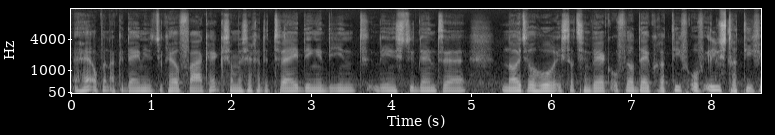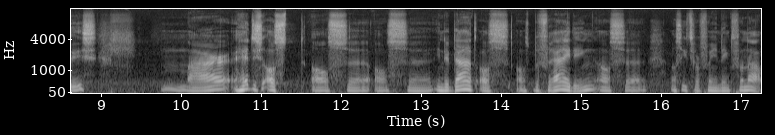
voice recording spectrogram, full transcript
hè, op een academie natuurlijk heel vaak, hè, ik zou maar zeggen, de twee dingen die een, die een student eh, nooit wil horen, is dat zijn werk ofwel decoratief of illustratief is. Maar hè, dus als, als, eh, als inderdaad als, als bevrijding, als, als iets waarvan je denkt van nou,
